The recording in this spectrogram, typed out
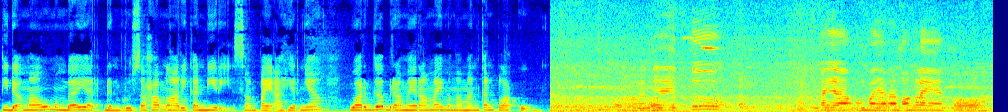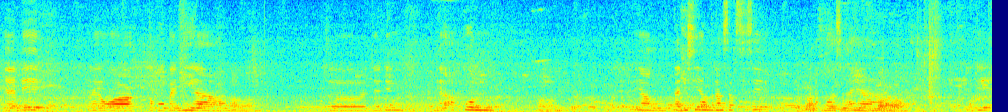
tidak mau membayar dan berusaha melarikan diri, sampai akhirnya warga beramai-ramai mengamankan pelaku. Uh, dia itu kayak pembayaran online, uh. jadi lewat Tokopedia. Uh. Uh, jadi dia akun uh. yang tadi sih yang transaksi sih anak buah saya. Uh. Jadi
